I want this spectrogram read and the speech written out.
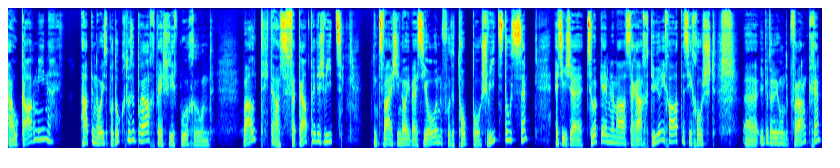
Auch Garmin hat ein neues Produkt rausgebracht, respektive Bucher und Wald, als Vertreter in der Schweiz. Und zwar ist die neue Version von der Topo Schweiz draussen. Es ist eine zugegebenermaßen recht teure Karte. Sie kostet äh, über 300 Franken.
